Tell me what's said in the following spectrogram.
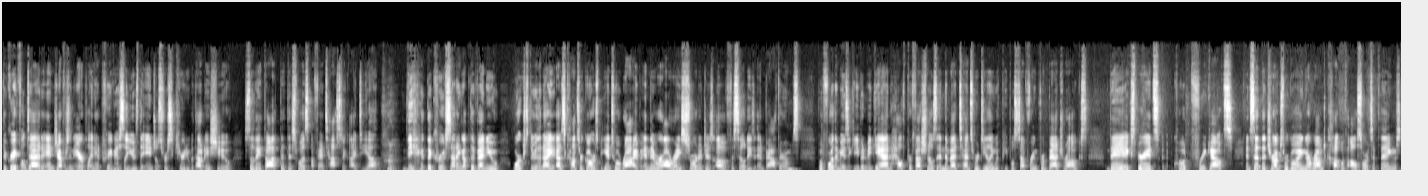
The Grateful Dead and Jefferson Airplane had previously used the Angels for security without issue, so they thought that this was a fantastic idea. the The crew setting up the venue worked through the night as concert goers began to arrive, and there were already shortages of facilities and bathrooms. Before the music even began, health professionals in the med tents were dealing with people suffering from bad drugs. They experienced, quote, freakouts and said the drugs were going around cut with all sorts of things.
